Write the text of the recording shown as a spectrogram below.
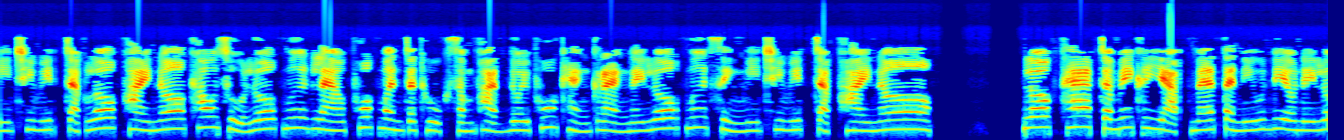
มีชีวิตจากโลกภายนอกเข้าสู่โลกมืดแล้ว พวกมันจะถูกสัมผัสโดยผู้แข็งแกร่งในโลกมืดสิ่งมีชีวิตจากภายนอก โลกแทบจะไม่ขยับแม้แต่นิ้วเดียวในโล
